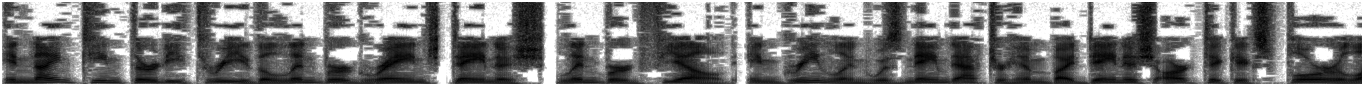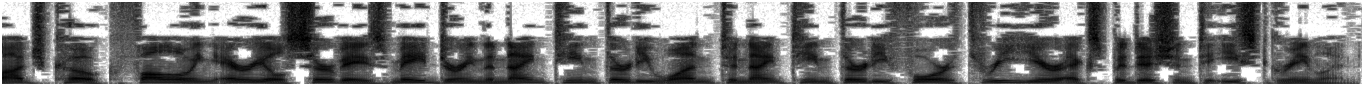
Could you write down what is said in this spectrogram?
In 1933 the Lindbergh Range Danish, Lindbergh Fjeld in Greenland was named after him by Danish Arctic explorer Lauge Koch following aerial surveys made during the 1931–1934 three-year expedition to East Greenland.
